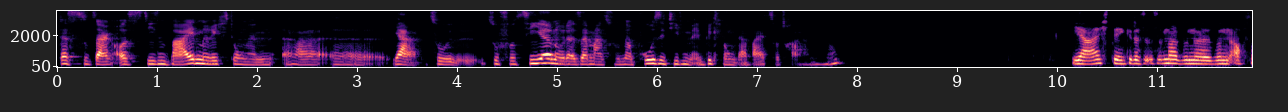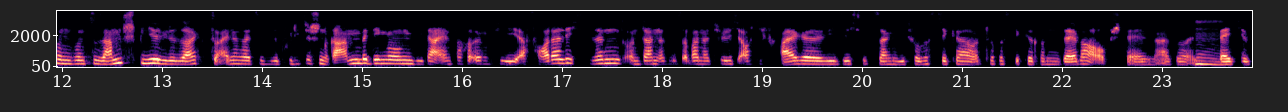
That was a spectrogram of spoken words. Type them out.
das sozusagen aus diesen beiden Richtungen äh, äh, ja, zu, zu forcieren oder sagen wir mal, zu einer positiven Entwicklung dabei zu tragen. Ne? Ja, ich denke, das ist immer so eine, so ein, auch so ein, so ein Zusammenspiel, wie du sagst, zu einerseits diese politischen Rahmenbedingungen, die da einfach irgendwie erforderlich sind. Und dann ist es aber natürlich auch die Frage, wie sich sozusagen die Touristiker und Touristikerinnen selber aufstellen. Also mhm. welche,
